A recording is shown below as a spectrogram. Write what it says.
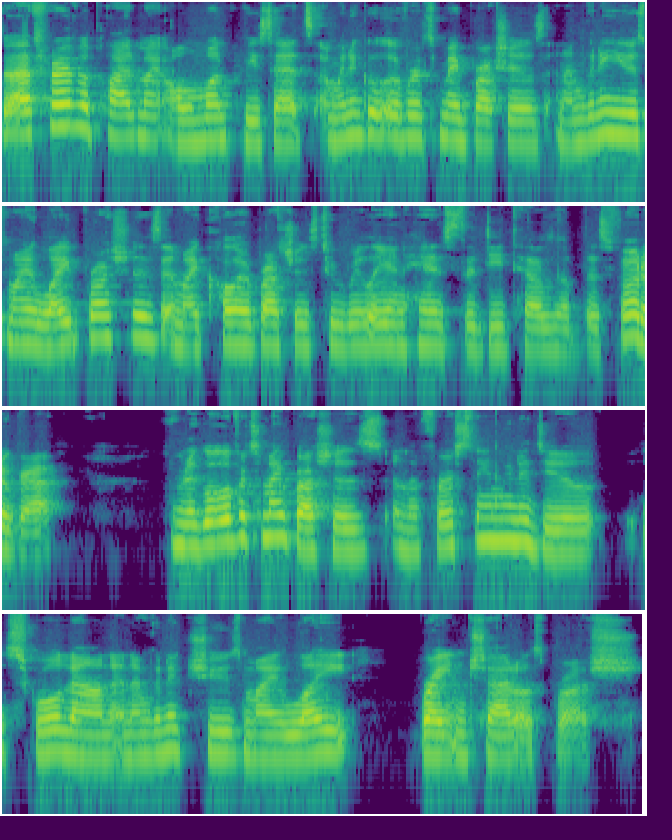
So after I've applied my all-in-one presets, I'm going to go over to my brushes and I'm going to use my light brushes and my color brushes to really enhance the details of this photograph. I'm going to go over to my brushes and the first thing I'm going to do is scroll down and I'm going to choose my light brighten shadows brush.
